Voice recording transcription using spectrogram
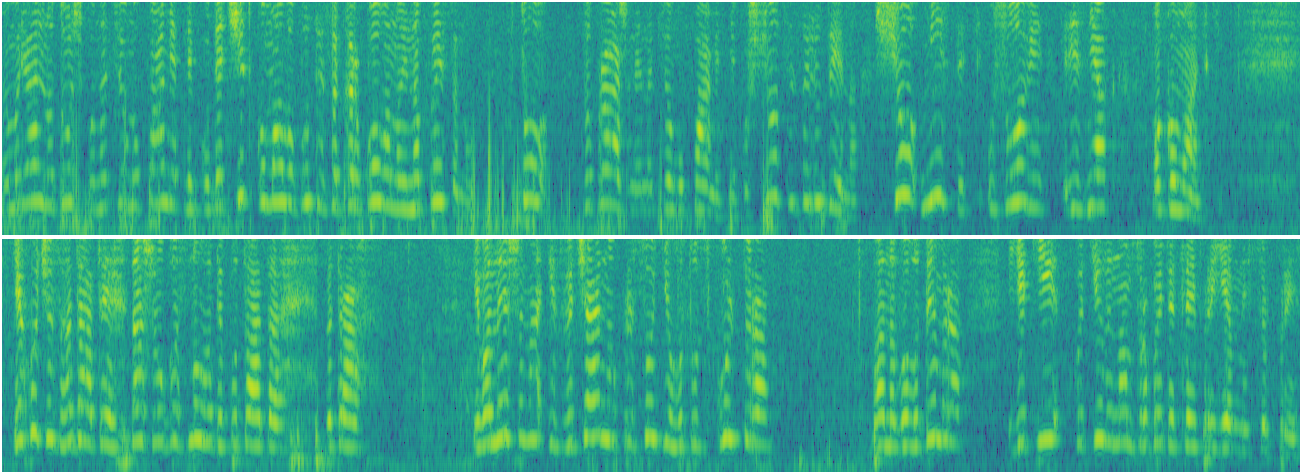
меморіальну дошку на цьому пам'ятнику, де чітко мало бути закарбовано і написано, хто зображений на цьому пам'ятнику, що це за людина, що містить у слові Різняк Макоманський. Я хочу згадати нашого обласного депутата Петра Іванишина і, звичайно, присутнього тут скульптора пана Володимира, які хотіли нам зробити цей приємний сюрприз.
